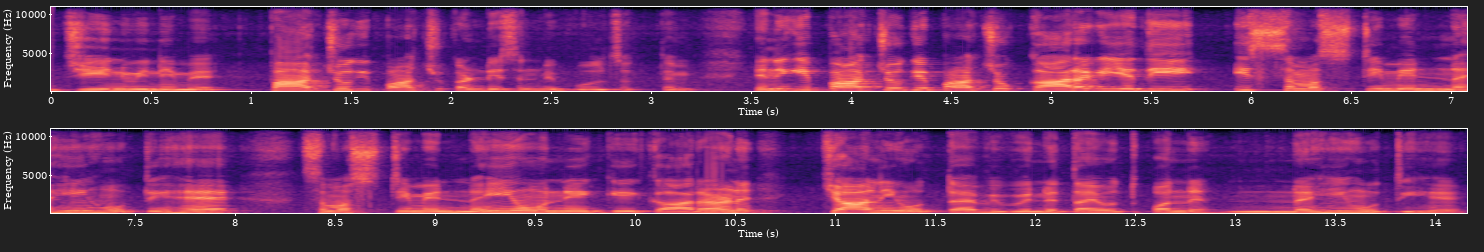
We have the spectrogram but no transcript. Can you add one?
जीन विनिमय। पाँचों की पाँचों कंडीशन भी बोल सकते हैं। यानी कि पाँचों के पाँचों कारक यदि इस समष्टि में नहीं होते हैं, समष्टि में नहीं होने के कारण क्या नहीं होता है? विभिन्नताएँ उत्पन्न नहीं होती हैं।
